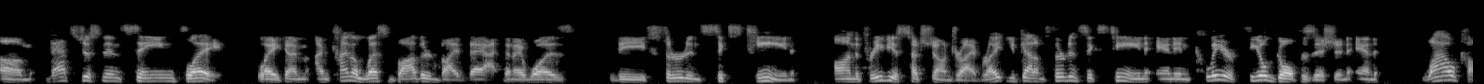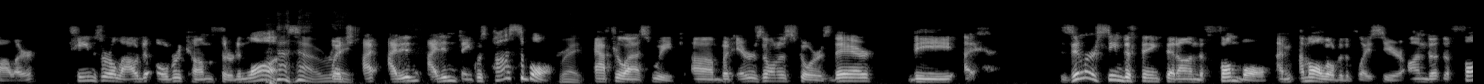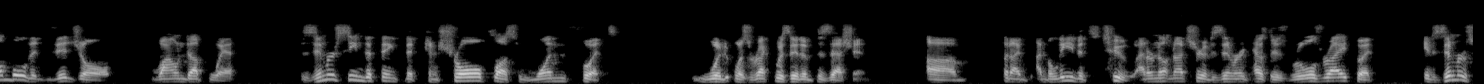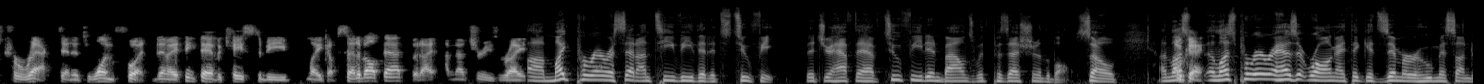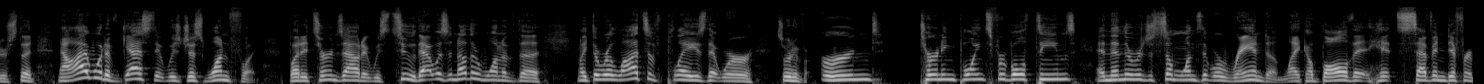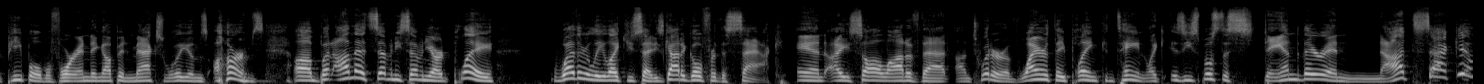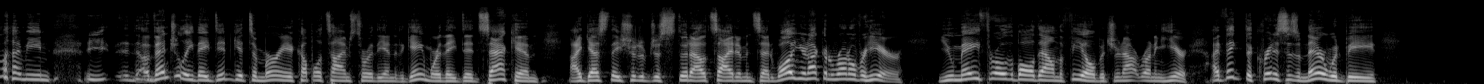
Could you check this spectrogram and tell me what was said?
Um, that's just an insane play. Like I'm, I'm kind of less bothered by that than I was the third and 16 on the previous touchdown drive, right? You've got him third and 16 and in clear field goal position and wow Coller teams are allowed to overcome third and longs, right. which I, I, didn't I didn't think was possible right. after last week. Um, but Arizona scores there. The I, Zimmer seemed to think that on the fumble, I'm, I'm all over the place here. On the, the fumble that Vigil wound up with, Zimmer seemed to think that control plus one foot would was requisite of possession. Um, but I, I believe it's two. I don't know. I'm not sure if Zimmer has his rules right, but if Zimmer's correct and it's one foot, then I think they have a case to be like upset about that. But I, am not sure he's right. Uh, Mike Pereira said on TV that it's two feet. That you have to have two feet in bounds with possession of the ball. So, unless okay. unless Pereira has it wrong, I think it's Zimmer who misunderstood. Now, I would have guessed it was just one foot, but it turns out it was two. That was another one of the like there were lots of plays that were sort of earned turning points for both teams. And then there were just some ones that were random, like a ball that hit seven different people before ending up in Max Williams' arms. Um, but on that 77 yard play, Weatherly, like you said, he's got to go for the sack. And I saw a lot of that on Twitter of why aren't they playing contain? Like, is he supposed to stand there and not sack him? I mean, eventually they did get to Murray a couple of times toward the end of the game where they did sack him. I guess they should have just stood outside him and said, well, you're not going to run over here. You may throw the ball down the field, but you're not running here. I think the criticism there would be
